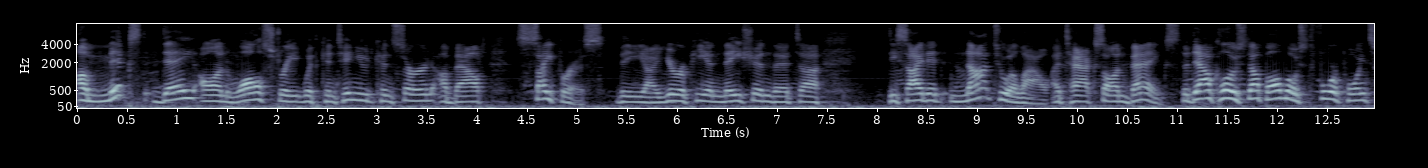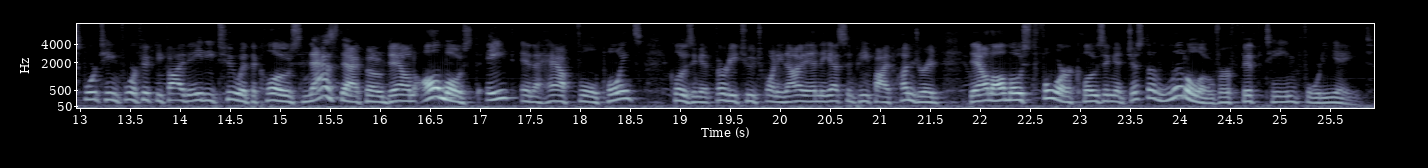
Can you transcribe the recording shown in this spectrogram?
A mixed day on Wall Street with continued concern about Cyprus, the uh, European nation that uh, decided not to allow attacks on banks. The Dow closed up almost four points, 14,455.82 at the close. Nasdaq though down almost eight and a half full points, closing at 32.29, and the S&P 500 down almost four, closing at just a little over 1548.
